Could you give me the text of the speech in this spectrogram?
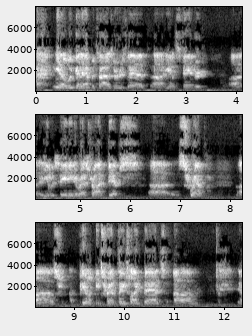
you know, we've got appetizers that, uh, you know, standard uh, you would see in any restaurant, dips, uh, shrimp, uh, peel and eat shrimp, things like that. Um, you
